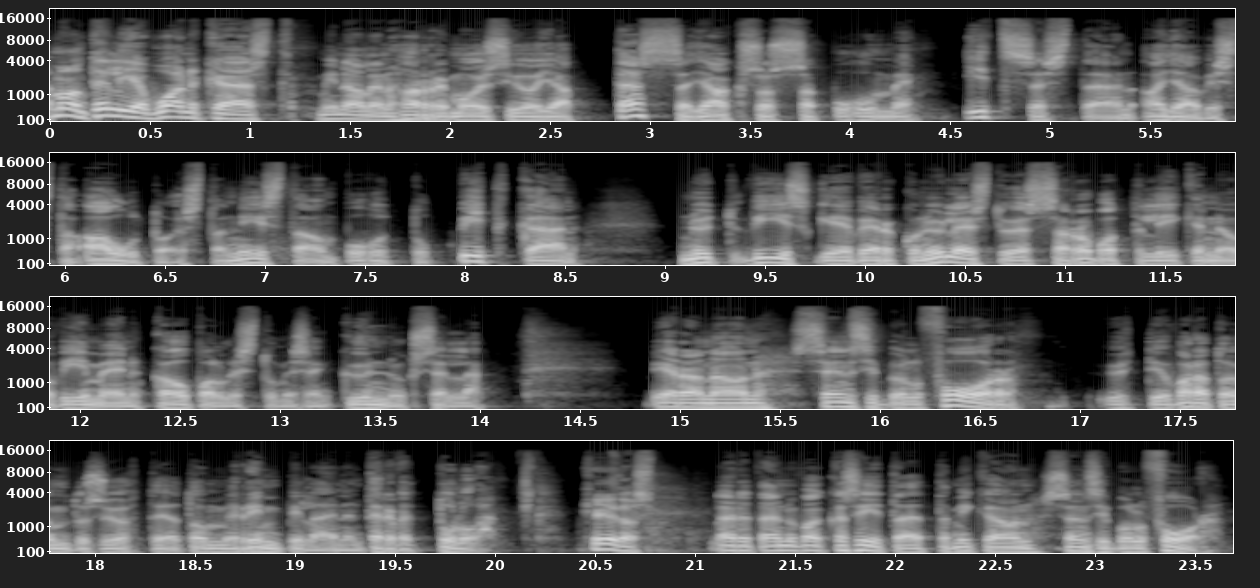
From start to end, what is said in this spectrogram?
Tämä on Telia OneCast. Minä olen Harri Moisio ja tässä jaksossa puhumme itsestään ajavista autoista. Niistä on puhuttu pitkään. Nyt 5G-verkon yleistyessä robottiliikenne on viimein kaupallistumisen kynnyksellä. Vieraana on Sensible 4 yhtiön varatoimitusjohtaja Tommi Rimpiläinen. Tervetuloa. Kiitos. Lähdetään nyt vaikka siitä, että mikä on Sensible 4.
